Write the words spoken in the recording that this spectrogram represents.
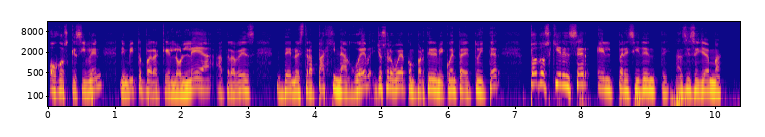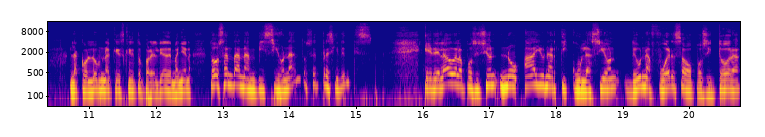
Ojos que si ven. Le invito para que lo lea a través de nuestra página web. Yo se lo voy a compartir en mi cuenta de Twitter. Todos quieren ser el presidente, así se llama la columna que he escrito para el día de mañana. Todos andan ambicionando ser presidentes. En el lado de la oposición no hay una articulación de una fuerza opositora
